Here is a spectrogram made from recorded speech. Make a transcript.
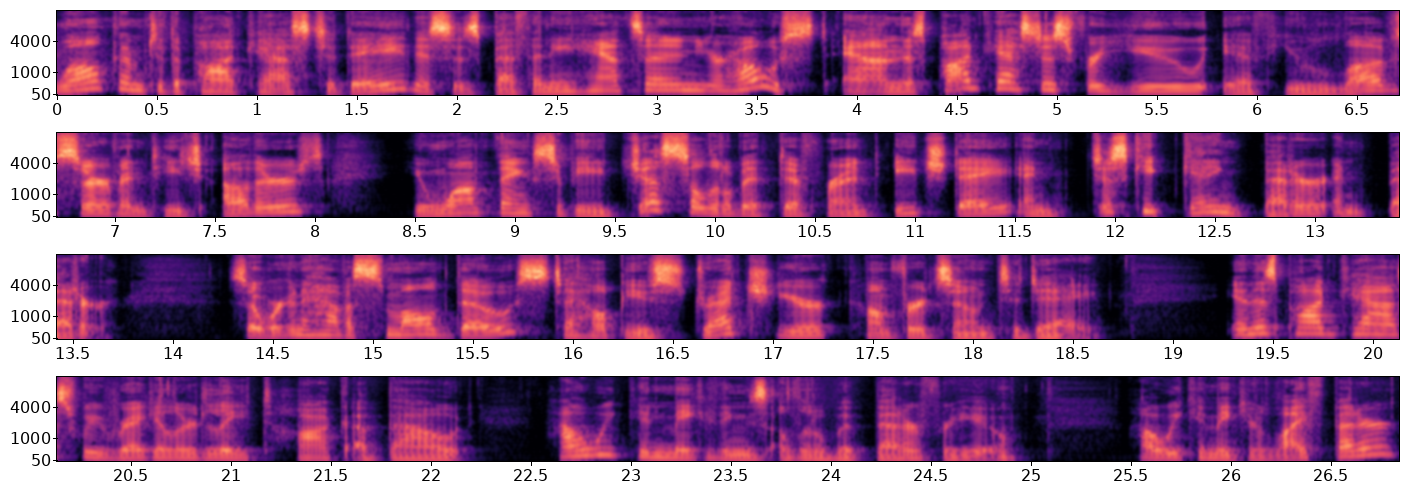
Welcome to the podcast today. This is Bethany Hanson, your host, and this podcast is for you if you love, serve, and teach others. You want things to be just a little bit different each day and just keep getting better and better. So, we're going to have a small dose to help you stretch your comfort zone today. In this podcast, we regularly talk about how we can make things a little bit better for you, how we can make your life better,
